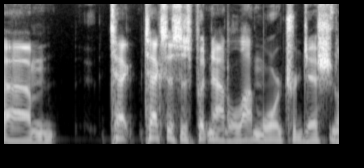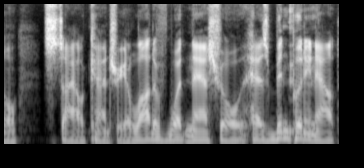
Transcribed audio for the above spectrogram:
Um, te- Texas is putting out a lot more traditional style country. A lot of what Nashville has been putting out,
